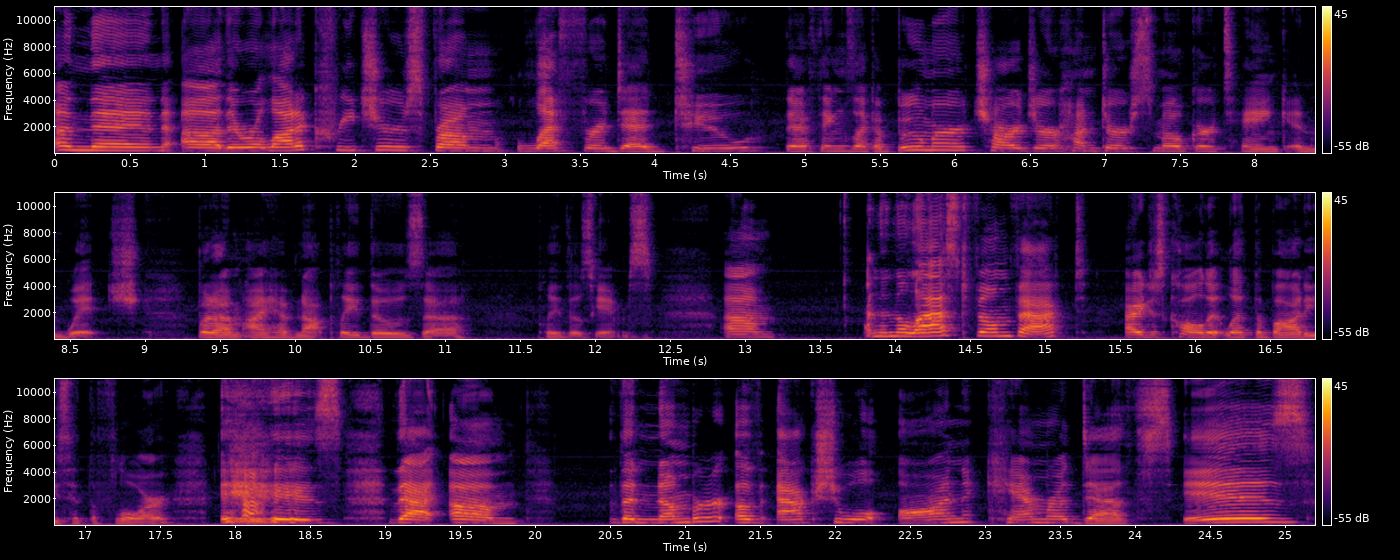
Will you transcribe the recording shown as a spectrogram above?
And then uh, there were a lot of creatures from Left 4 Dead 2. There are things like a boomer, charger, hunter, smoker, tank, and witch. But um, I have not played those uh, played those games. Um, and then the last film fact, I just called it "Let the Bodies Hit the Floor," is that um, the number of actual on-camera deaths is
